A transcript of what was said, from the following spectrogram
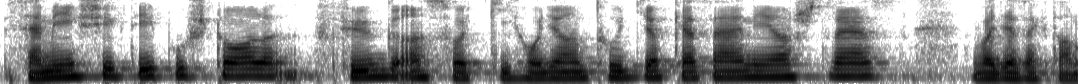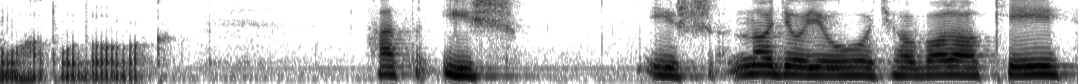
Személyiségtípustól függ az, hogy ki hogyan tudja kezelni a stresszt, vagy ezek tanulható dolgok? Hát is. is. Nagyon jó, hogyha valaki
